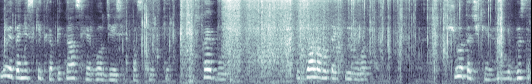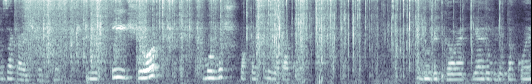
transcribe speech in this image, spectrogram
Ну, это не скидка, 15 лир, вот 10 по скидке. Пускай будет. И взяла вот такие вот щеточки, они быстро заканчиваются. И еще мой муж попросил вот такой. Любит, говорит, я люблю такое.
